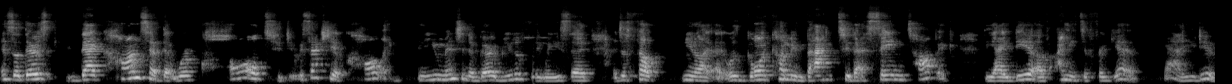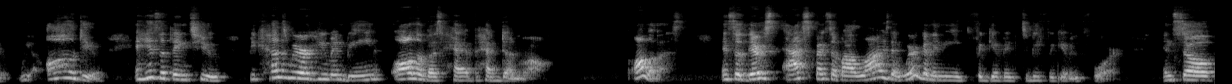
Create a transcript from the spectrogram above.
And so there's that concept that we're called to do. It's actually a calling, and you mentioned it very beautifully when you said, "I just felt, you know, I was going coming back to that same topic, the idea of I need to forgive." Yeah, you do. We all do. And here's the thing too, because we're a human being, all of us have have done wrong. All of us. And so there's aspects of our lives that we're going to need forgiving to be forgiven for. And so,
